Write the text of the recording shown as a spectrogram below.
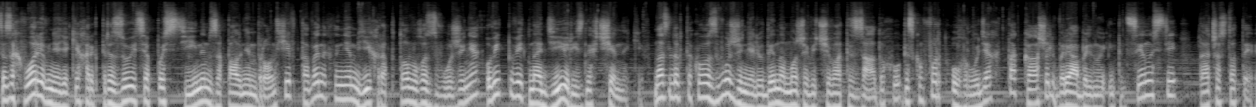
Це захворювання, яке характеризується постійним запаленням бронхів та виникненням їх раптового звуження у відповідь на дію різних чинників. Внаслідок такого звуження людина може відчувати задуху, дискомфорт у грудях та кашель варіабельної інтенсивності та частоти.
